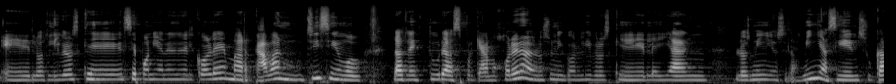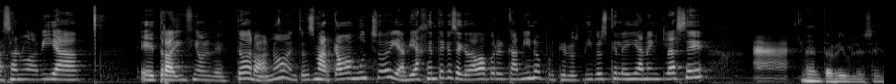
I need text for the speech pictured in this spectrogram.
eh, los libros que se ponían en el cole marcaban muchísimo las lecturas, porque a lo mejor eran los únicos libros que leían los niños y las niñas, y en su casa no había eh, tradición lectora, ¿no? Entonces marcaba mucho y había gente que se quedaba por el camino porque los libros que leían en clase ah, Eran terribles, sí.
